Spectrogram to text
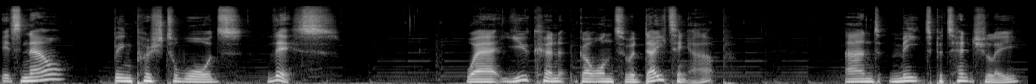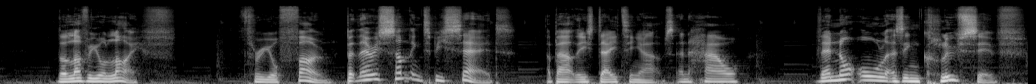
it's now being pushed towards this, where you can go onto a dating app and meet potentially the love of your life through your phone. But there is something to be said about these dating apps and how they're not all as inclusive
